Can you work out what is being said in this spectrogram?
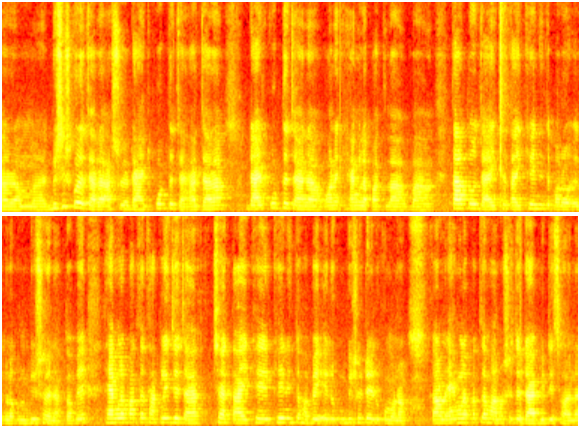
আর বিশেষ করে যারা আসলে ডায়েট করতে চায়, আর যারা ডায়েট করতে চায় না, অনেক হ্যাংলা পাতলা বা তারা তো যা ইচ্ছা তাই খেয়ে নিতে পারো, এগুলো কোনো বিষয় না। তবে হ্যাংলা পাতলা থাকলেই যে যা ইচ্ছা তাই খেয়ে খেয়ে নিতে হবে, এরকম বিষয়টা এরকমও না। কারণ হ্যাংলা পাতলা মানুষের যে ডায়াবেটিস হয় না,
